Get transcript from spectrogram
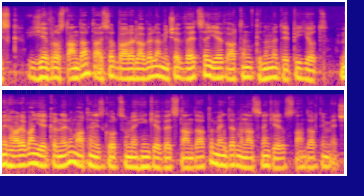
իսկ եվրո ստանդարտը այսօր բարելավել է մինչև 6-ը եւ արդեն գնում է դեպի 7 Մեր հարևան երկրներում արդեն իսկ գործում է 5 եւ 6 ստանդարտը, մենք դեռ մնացել ենք 3 ստանդարտի մեջ։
